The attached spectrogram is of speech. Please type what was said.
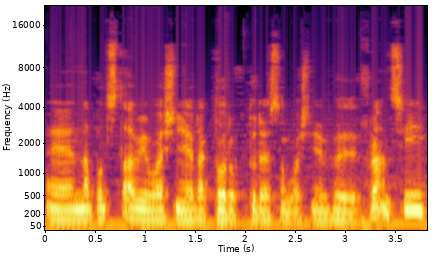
e, na podstawie właśnie reaktorów, które są właśnie w Francji,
